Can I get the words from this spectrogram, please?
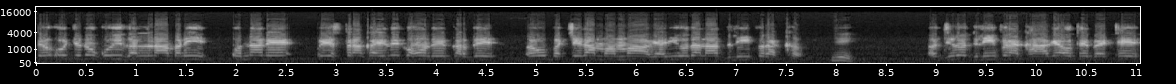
ਤੇ ਉਹ ਜਦੋਂ ਕੋਈ ਗੱਲ ਨਾ ਬਣੀ ਉਹਨਾਂ ਨੇ ਇਸ ਤਰ੍ਹਾਂ ਕਹਿੰਦੇ ਕਹਾਉਂਦੇ ਕਰਦੇ ਉਹ ਬੱਚੇ ਦਾ ਮਾਮਾ ਆ ਗਿਆ ਜੀ ਉਹਦਾ ਨਾਮ ਦਲੀਪ ਰੱਖ। ਜੀ। ਜਦੋਂ ਦਲੀਪ ਰੱਖ ਆ ਗਿਆ ਉੱਥੇ ਬੈਠੇ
